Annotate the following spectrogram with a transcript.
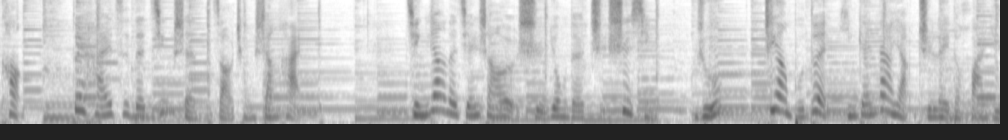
抗，对孩子的精神造成伤害。尽量的减少使用的指示性，如“这样不对，应该那样”之类的话语，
